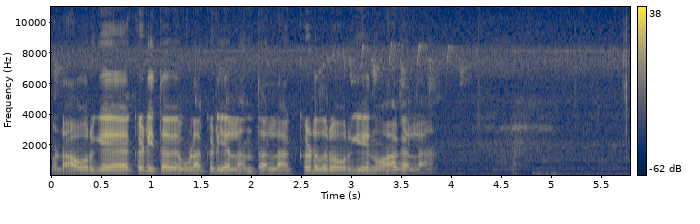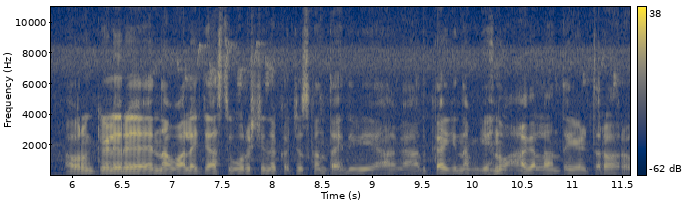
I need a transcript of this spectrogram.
ಬಟ್ ಅವ್ರಿಗೆ ಕಡಿತವೆ, ಹುಳ ಕಡಿಯಲ್ಲ ಅಂತಲ್ಲ, ಕಡಿದ್ರೂ ಅವ್ರಿಗೆ ಏನೂ ಆಗಲ್ಲ. ಅವ್ರನ್ನ ಕೇಳಿದರೆ ನಾವು ಆಲೆ ಜಾಸ್ತಿ ವರ್ಷದಿಂದ ಕಚ್ಚಿಸ್ಕೊತಾ ಇದ್ದೀವಿ ಆಗ ಅದಕ್ಕಾಗಿ ನಮಗೇನು ಆಗಲ್ಲ ಅಂತ ಹೇಳ್ತಾರೆ ಅವರು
